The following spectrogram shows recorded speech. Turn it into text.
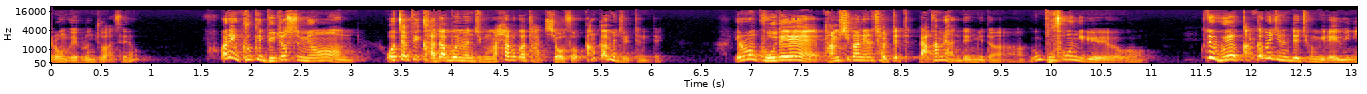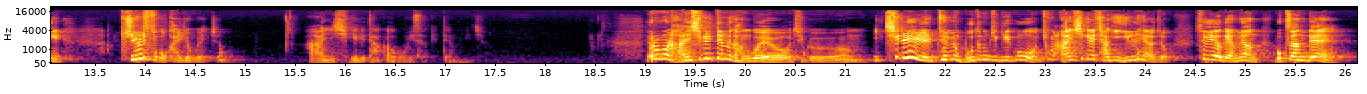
여러분 왜 그런 줄 아세요? 아니 그렇게 늦었으면 어차피 가다 보면 지금 하루가 다 지어서 깜깜해질 텐데. 여러분 고대 밤 시간에는 절대 나가면 안 됩니다. 이건 무서운 일이에요. 근데 왜 깜깜해지는데 지금 이 레윈이 길을 쓰고 가려고 했죠? 안식일이 다가오고 있었기 때문이죠. 여러분 안식일 때문에 간 거예요 지금 이 7일 되면 못 움직이고 지금 안식일에 자기 일을 해야죠 소위 얘기하면 목사인데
